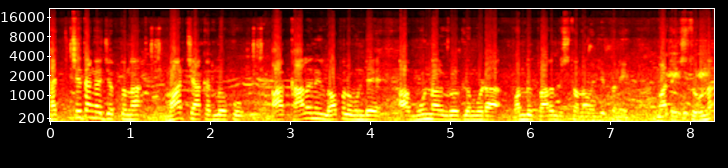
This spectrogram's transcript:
ఖచ్చితంగా చెప్తున్నా మార్చి ఆఖరిలోపు ఆ కాలనీ లోపల ఉండే ఆ మూడు నాలుగు రోడ్లను కూడా పనులు ప్రారంభిస్తున్నామని చెప్పని మాట ఇస్తూ ఉన్నా.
